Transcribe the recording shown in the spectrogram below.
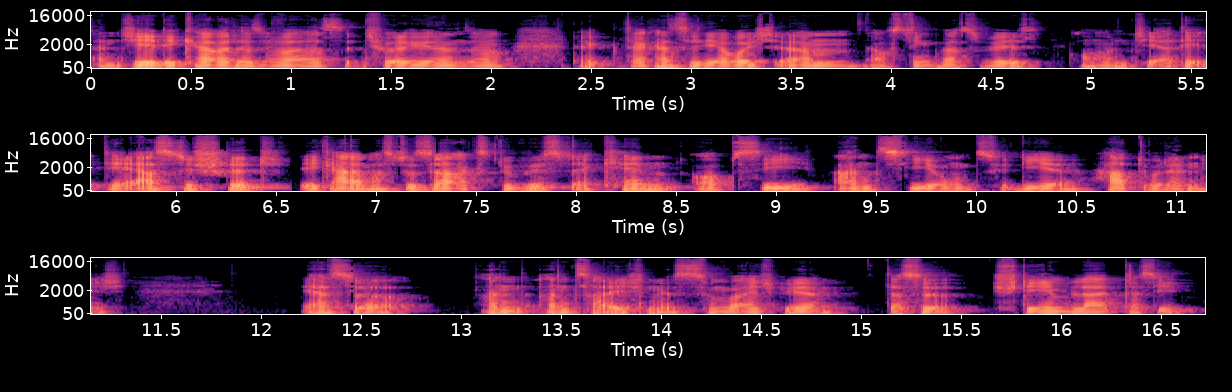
Angelika oder sowas, entschuldige und so. Da, da kannst du dir ruhig ähm, ausdenken, was du willst. Und ja, der, der erste Schritt, egal was du sagst, du wirst erkennen, ob sie Anziehung zu dir hat oder nicht. Erste An Anzeichen ist zum Beispiel, dass sie stehen bleibt, dass sie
